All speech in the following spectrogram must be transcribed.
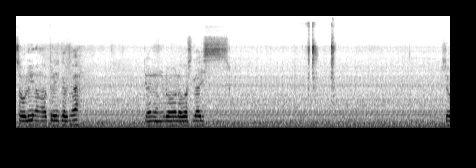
Sa huli ng outrigger nya yan ang lumalabas guys. So,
